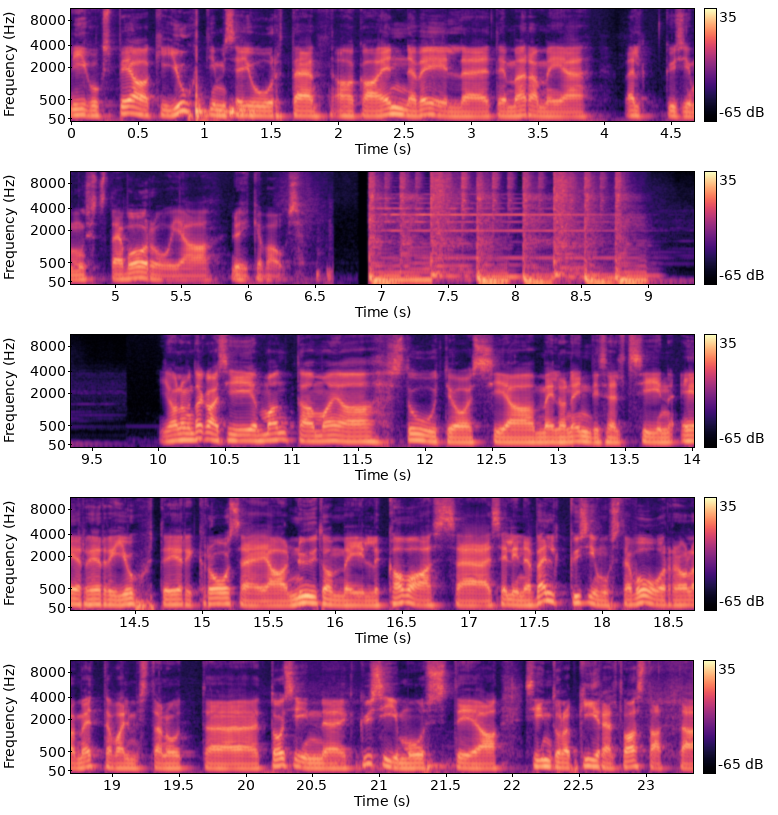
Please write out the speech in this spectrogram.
liiguks peagi juhtimise juurde, aga enne veel teeme ära meie välkküsimuste vooru ja lühike paus ja oleme tagasi Manta Maja stuudios ja meil on endiselt siin ERR-i juht Erik Roose ja nüüd on meil kavas äh, selline välkküsimuste voor, oleme ette valmistanud äh, tosin küsimust ja siin tuleb kiirelt vastata,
